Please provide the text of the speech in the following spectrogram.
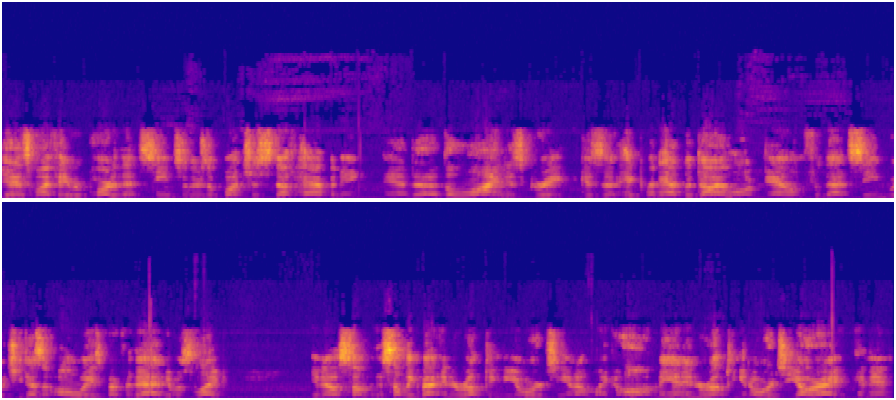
Yeah, it's my favorite part of that scene. So there's a bunch of stuff happening, and uh, the line is great because uh, Hickman had the dialogue down for that scene, which he doesn't always. But for that, it was like, you know, some, something about interrupting the orgy, and I'm like, oh man, interrupting an orgy, all right. And then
